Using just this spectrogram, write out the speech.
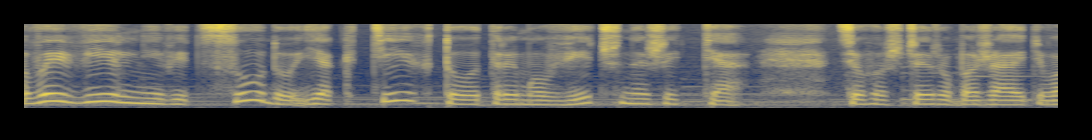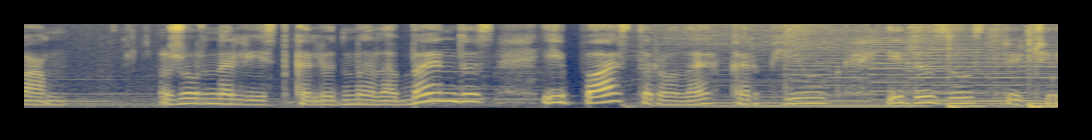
ви вільні від суду, як ті, хто отримав вічне життя. Цього щиро бажають вам. Журналістка Людмила Бендус і пастор Олег Карп'юк. І до зустрічі!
